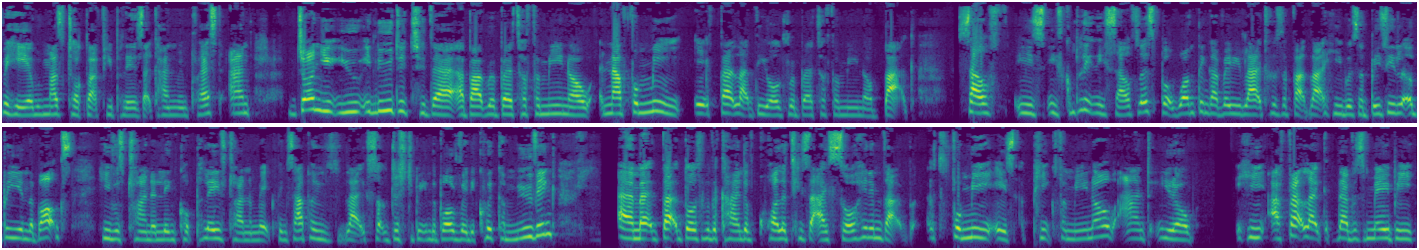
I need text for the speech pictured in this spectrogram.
we're here, we must talk about a few players that kind of impressed. And Jon, you, you alluded to there about Roberto Firmino. Now, for me, it felt like the old Roberto Firmino back self he's he's completely selfless but one thing i really liked was the fact that he was a busy little bee in the box. He was trying to link up plays trying to make things happen. He's like sort of distributing the ball really quick and moving. Um that those were the kind of qualities that i saw in him that for me is peak Firmino. And you know he i felt like there was maybe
